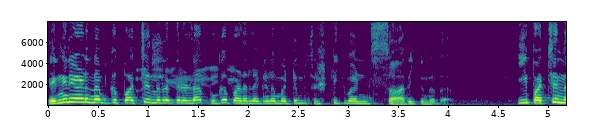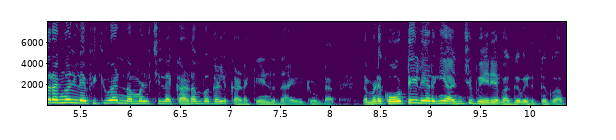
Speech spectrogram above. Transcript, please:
എങ്ങനെയാണ് നമുക്ക് പച്ച നിറത്തിലുള്ള പുകപടലങ്ങളും മറ്റും സൃഷ്ടിക്കുവാൻ സാധിക്കുന്നത്? ഈ പച്ച നിറങ്ങൾ ലഭിക്കുവാൻ നമ്മൾ ചില കടമ്പകൾ കടക്കേണ്ടതായിട്ടുണ്ട്. നമ്മുടെ കോട്ടയിൽ ഇറങ്ങി അഞ്ചു പേരെ വകവരുത്തുക.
